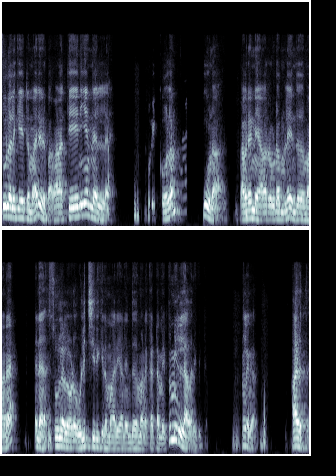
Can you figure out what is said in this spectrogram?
சூழலுக்கு ஏற்ற மாதிரி இருப்பாங்க. ஆனா தேனி என்ன இல்ல. பொய்க்கோளம் பூணாது அவர் என்ன அவர் உடம்புல எந்த விதமான என்ன சூழலோட ஒளிச்சிருக்கிற மாதிரியான எந்த விதமான கட்டமைப்பும் இல்லை அவர்கிட்ட. இல்லைங்க அடுத்து.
